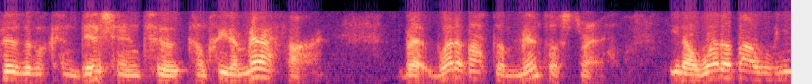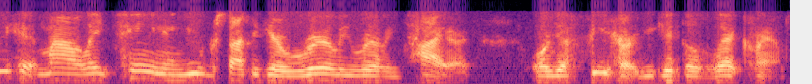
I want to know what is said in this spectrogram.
physical condition to complete a marathon. But what about the mental strength? You know, what about when you hit mile 18 and you start to get really, really tired, or your feet hurt, you get those leg cramps?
